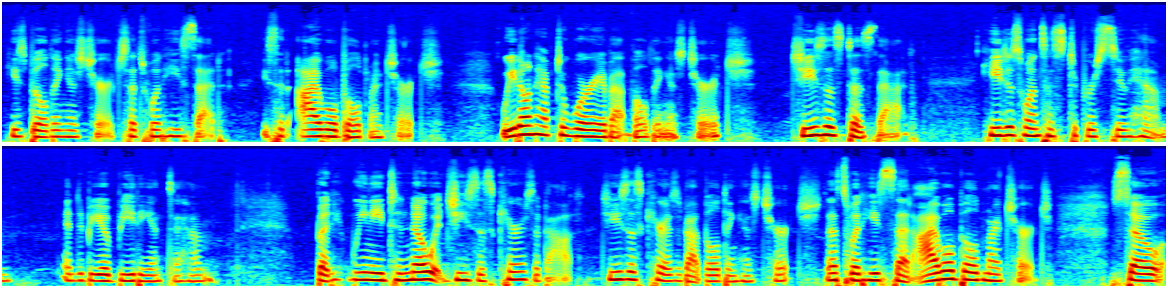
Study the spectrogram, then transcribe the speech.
he's building his church. That's what he said. He said, I will build my church. We don't have to worry about building his church. Jesus does that. He just wants us to pursue him and to be obedient to him. But we need to know what Jesus cares about. Jesus cares about building his church. That's what he said. I will build my church. So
